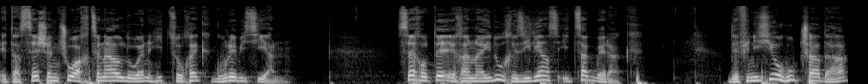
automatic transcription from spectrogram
eta ze sentsu hartzen alduen hitzorek gure bizian. Zer hote egan nahi du resilienz hitzak berak. Definizio hutsa da,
